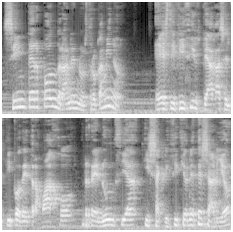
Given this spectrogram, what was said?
se interpondrán en nuestro camino. Es difícil que hagas el tipo de trabajo, renuncia y sacrificio necesario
